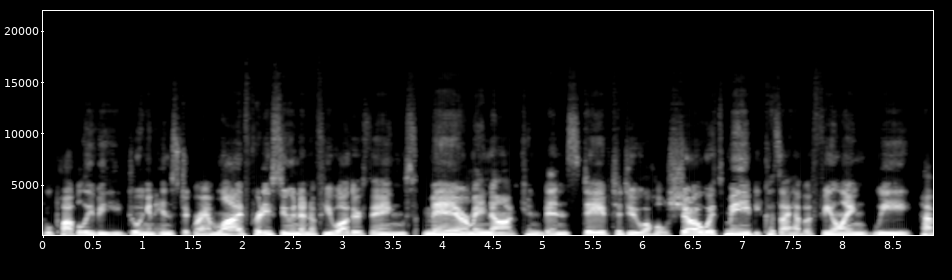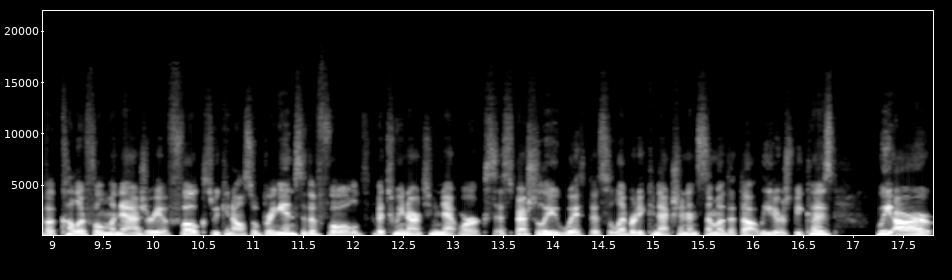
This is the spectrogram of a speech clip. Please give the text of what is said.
We'll probably be doing an Instagram live pretty soon and a few other things. May or may not convince Dave to do a whole show with me because I have a feeling we have a colorful menagerie of folks we can also bring into the fold between our two networks, especially with the celebrity connection and some of the thought leaders, because we are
